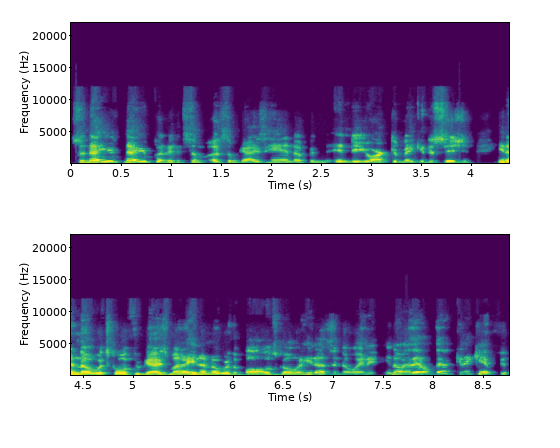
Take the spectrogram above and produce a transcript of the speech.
so now you're now you're putting some uh, some guy's hand up in, in New York to make a decision. He doesn't know what's going through guys' mind. He doesn't know where the ball is going. He doesn't know any. You know, they don't. They, can't feel,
